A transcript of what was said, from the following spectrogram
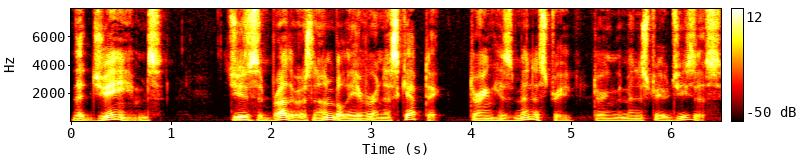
that James, Jesus' brother, was an unbeliever and a skeptic during his ministry, during the ministry of Jesus.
